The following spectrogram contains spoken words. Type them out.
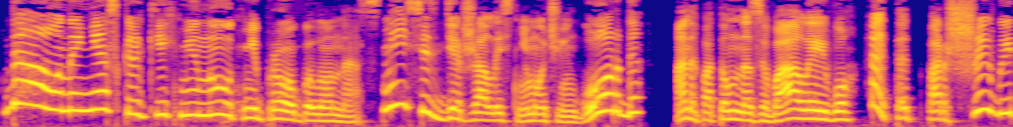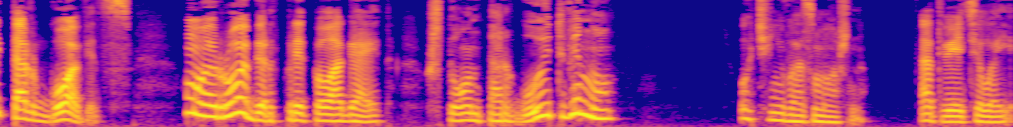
Да, он и нескольких минут не пробыл у нас. Миссис держалась с ним очень гордо. Она потом называла его «этот паршивый торговец». Мой Роберт предполагает, что он торгует вином. «Очень возможно», — ответила я.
